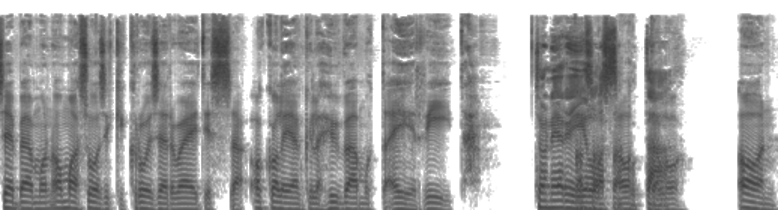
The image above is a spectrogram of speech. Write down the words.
CBM on oma suosikki Cruiserweightissa. Okoli on kyllä hyvä, mutta ei riitä. Se on eri illassa kuin tämä. On.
